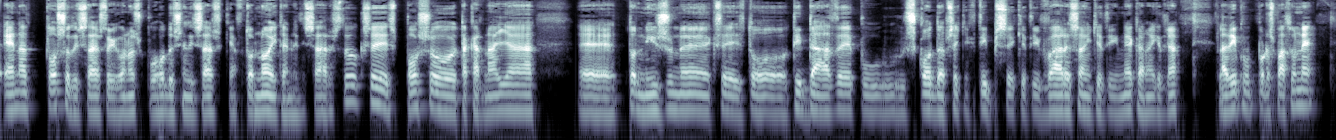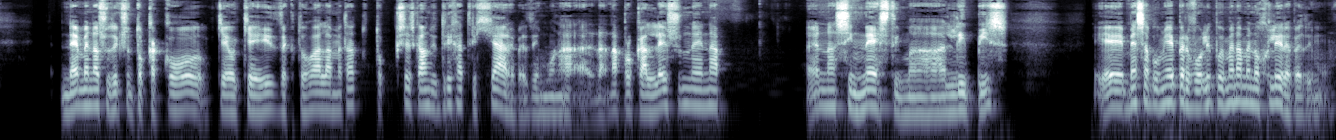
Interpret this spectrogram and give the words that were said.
ένα τόσο δυσάρεστο γεγονός που όντως είναι δυσάρεστο και αυτονόητα είναι δυσάρεστο, ξέρεις πόσο τα καρνάλια ε, τονίζουν ξέρεις, το, την τάδε που σκόνταψε και χτύπησε και τη βάρεσαν και την έκαναν και την... Δηλαδή που προσπαθούν ναι, με να σου δείξουν το κακό και ok, okay, δεκτό, αλλά μετά το, το ξέρεις, κάνουν την τρίχα τριχιά, ρε παιδί μου, να, να, να προκαλέσουν ένα, ένα συναίσθημα λύπης ε, μέσα από μια υπερβολή που εμένα με ενοχλεί, ρε παιδί μου.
